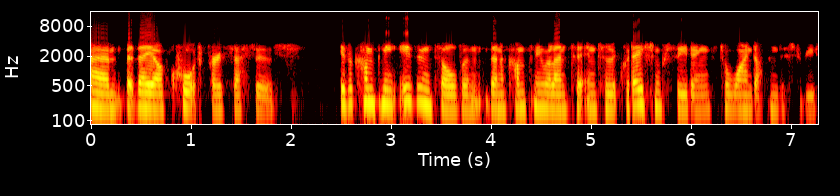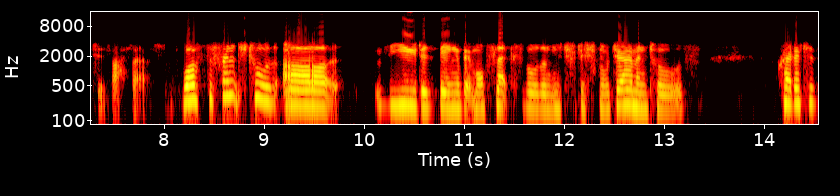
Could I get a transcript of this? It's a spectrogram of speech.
um, but they are court processes. If a company is insolvent, then a company will enter into liquidation proceedings to wind up and distribute its assets. Whilst the French tools are viewed as being a bit more flexible than the traditional German tools, creditors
